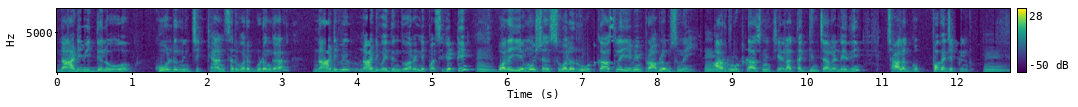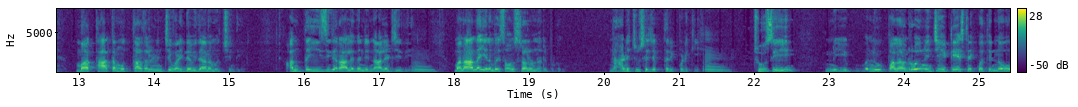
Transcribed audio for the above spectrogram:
నాడి విద్యలో కోల్డ్ నుంచి క్యాన్సర్ వరకు కూడా నాడి నాడి వైద్యం ద్వారానే పసిగట్టి వాళ్ళ ఎమోషన్స్ వాళ్ళ రూట్ కాస్లో ఏమేమి ప్రాబ్లమ్స్ ఉన్నాయి ఆ రూట్ కాస్ నుంచి ఎలా తగ్గించాలనేది చాలా గొప్పగా చెప్పిండ్రు. మా తాత ముత్తాతల నుంచి వైద్య విధానం వచ్చింది. అంత ఈజీగా రాలేదండి నాలెడ్జ్ ఇది. మా నాన్న ఎనభై సంవత్సరాలు ఉన్నారు ఇప్పుడు. నాడి చూసే చెప్తారు ఇప్పటికీ. చూసి నువ్వు పలానా రోజు నుంచి ఈ టేస్ట్ ఎక్కువ తిన్నావు.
